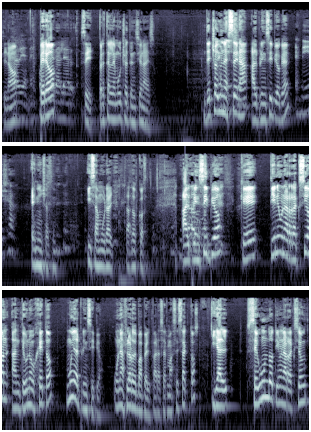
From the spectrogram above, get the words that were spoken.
si no. Está bien, spoiler Pero sí, préstenle mucha atención a eso. De hecho hay ¿Es una ninja? escena al principio que ¿Es ninja? es ninja, sí. Y samurai, las dos cosas. Al principio que tiene una reacción ante un objeto, muy al principio, una flor de papel para ser más exactos, y al segundo tiene una reacción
